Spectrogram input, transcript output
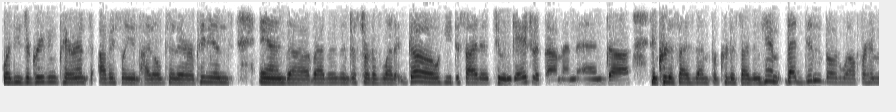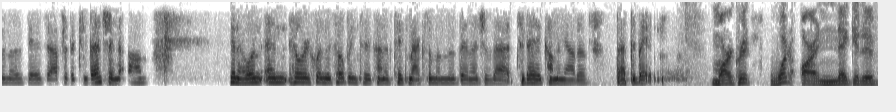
where these are grieving parents, obviously entitled to their opinions, and uh, rather than just sort of let it go, he decided to engage with them and and uh, and criticize them for criticizing him. That didn't bode well for him in those days after the convention. Um, you know, and, and Hillary Clinton is hoping to kind of take maximum advantage of that today coming out of that debate. Margaret, what are negative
